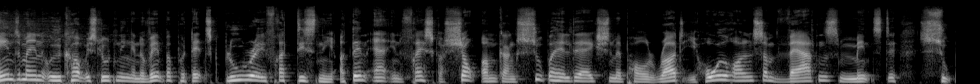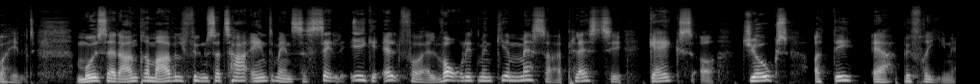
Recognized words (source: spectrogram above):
Ant-Man udkom i slutningen af november på dansk Blu-ray fra Disney, og den er en frisk og sjov omgang superhelte-action med Paul Rudd i hovedrollen som verdens mindste superhelt. Modsat andre Marvel-film, så tager Ant-Man sig selv ikke alt for alvorligt, men giver masser af plads til gags og jokes, og det er befriende.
